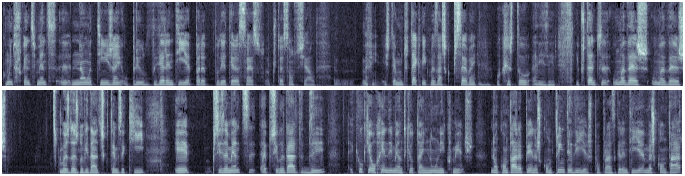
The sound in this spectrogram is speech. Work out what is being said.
que muito frequentemente eh, não atingem o período de garantia para poder ter acesso à proteção social. Enfim, isto é muito técnico, mas acho que percebem uhum. o que estou a dizer. E, portanto, uma das, uma das, uma das novidades que temos aqui é precisamente a possibilidade de aquilo que é o rendimento que eu tenho num único mês, não contar apenas como 30 dias para o prazo de garantia, mas contar,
